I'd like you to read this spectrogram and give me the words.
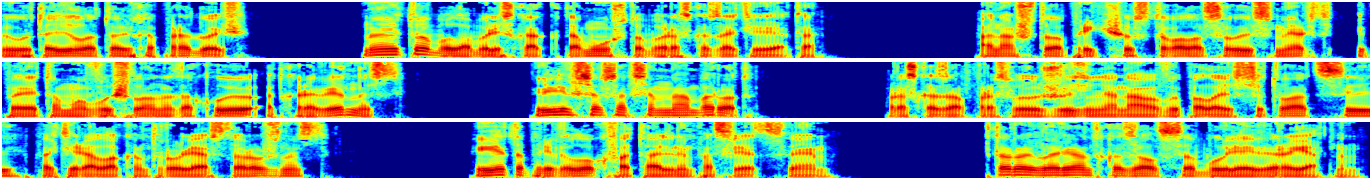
и утаила только про дочь, но и то была близка к тому, чтобы рассказать ей это. Она что, предчувствовала свою смерть и поэтому вышла на такую откровенность? Или все совсем наоборот? Рассказав про свою жизнь, она выпала из ситуации, потеряла контроль и осторожность, и это привело к фатальным последствиям. Второй вариант казался более вероятным.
